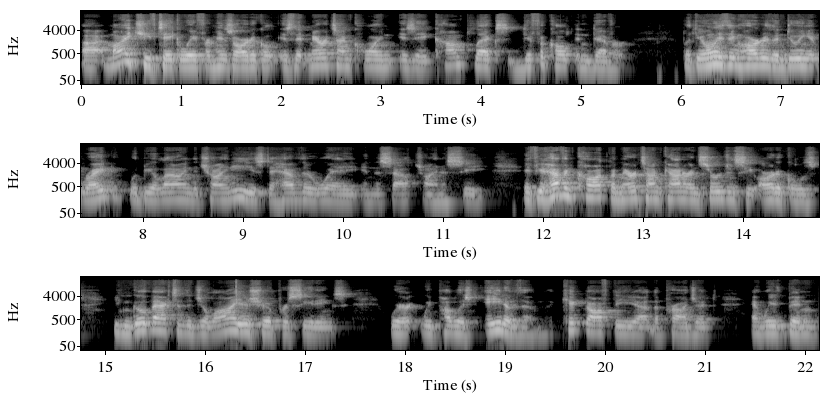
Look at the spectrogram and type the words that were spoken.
Uh, my chief takeaway from his article is that maritime coin is a complex, difficult endeavor. But the only thing harder than doing it right would be allowing the Chinese to have their way in the South China Sea. If you haven't caught the maritime counterinsurgency articles, you can go back to the July issue of proceedings where we published eight of them, kicked off the uh, the project, and we've been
